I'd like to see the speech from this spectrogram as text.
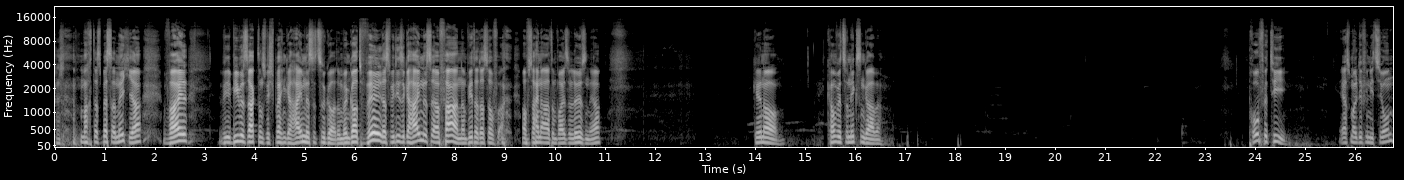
mach das besser nicht, ja, weil die Bibel sagt uns, wir sprechen Geheimnisse zu Gott. Und wenn Gott will, dass wir diese Geheimnisse erfahren, dann wird er das auf, auf seine Art und Weise lösen, ja. Genau. Kommen wir zur nächsten Gabe. Prophetie. Erstmal Definition.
